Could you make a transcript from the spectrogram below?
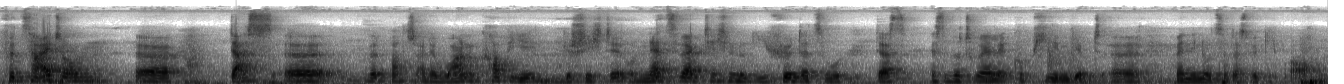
für Zeitungen. Äh, das äh, wird praktisch eine One-Copy-Geschichte und Netzwerktechnologie führt dazu, dass es virtuelle Kopien gibt, äh, wenn die Nutzer das wirklich brauchen.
